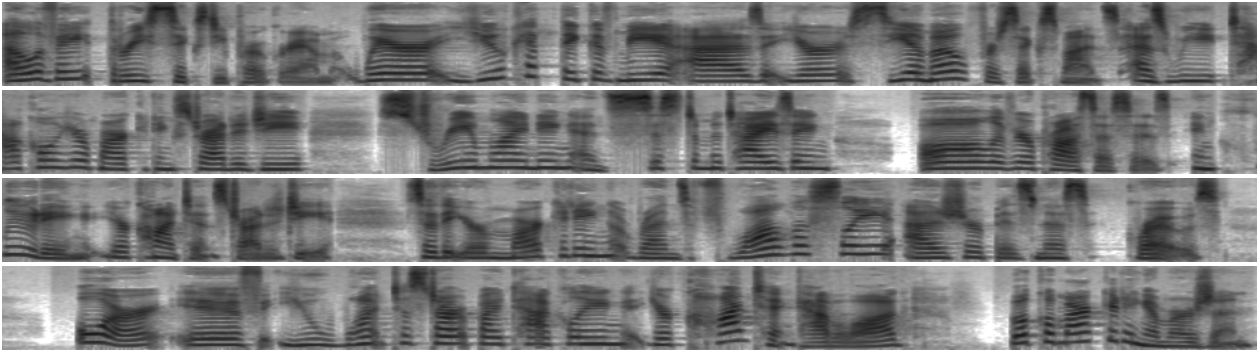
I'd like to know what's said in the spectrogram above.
Elevate 360 program, where you can think of me as your CMO for six months as we tackle your marketing strategy, streamlining and systematizing all of your processes, including your content strategy, so that your marketing runs flawlessly as your business grows. Or if you want to start by tackling your content catalog, book a marketing immersion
